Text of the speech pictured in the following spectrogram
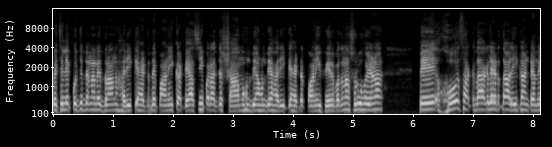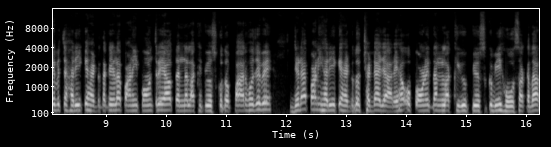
ਪਿਛਲੇ ਕੁਝ ਦਿਨਾਂ ਦੇ ਦੌਰਾਨ ਹਰੀਕੇ ਹੈੱਡ ਤੇ ਪਾਣੀ ਘਟਿਆ ਸੀ ਪਰ ਅੱਜ ਸ਼ਾਮ ਹੁੰਦਿਆਂ ਹੁੰਦਿਆਂ ਹਰੀਕੇ ਹੈੱਡ ਪਾਣੀ ਫੇਰ ਵਧਣਾ ਸ਼ੁਰੂ ਹੋ ਜਾਣਾ ਤੇ ਹੋ ਸਕਦਾ ਅਗਲੇ 48 ਘੰਟਿਆਂ ਦੇ ਵਿੱਚ ਹਰੀਕੇ ਹੈੱਡ ਤੱਕ ਜਿਹੜਾ ਪਾਣੀ ਪਹੁੰਚ ਰਿਹਾ ਉਹ 3 ਲੱਖ ਕਿਊਸਕ ਤੋਂ ਪਾਰ ਹੋ ਜਾਵੇ। ਜਿਹੜਾ ਪਾਣੀ ਹਰੀਕੇ ਹੈੱਡ ਤੋਂ ਛੱਡਿਆ ਜਾ ਰਿਹਾ ਉਹ ਪੌਣੇ 3 ਲੱਖ ਕਿਊਸਕ ਵੀ ਹੋ ਸਕਦਾ।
